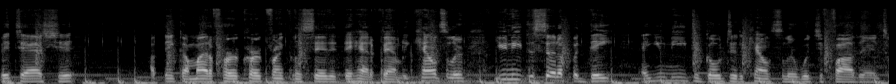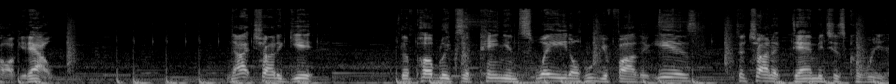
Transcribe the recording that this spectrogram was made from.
bitch ass shit. I think I might have heard Kirk Franklin say that they had a family counselor. You need to set up a date and you need to go to the counselor with your father and talk it out. Not try to get the public's opinion swayed on who your father is to try to damage his career.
